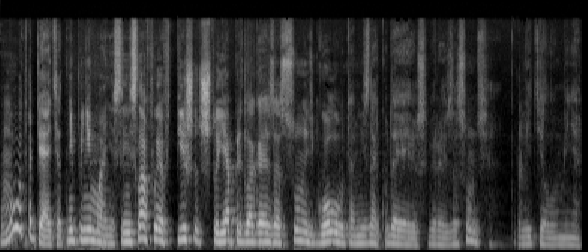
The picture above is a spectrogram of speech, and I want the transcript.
Ну вот опять от непонимания. Станислав Ф. пишет, что я предлагаю засунуть голову, там не знаю, куда я ее собираюсь засунуть. Пролетело у меня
